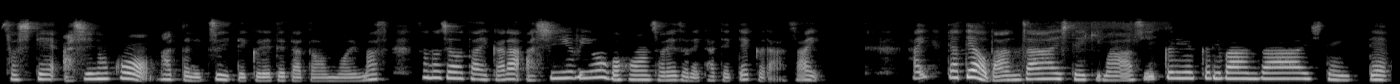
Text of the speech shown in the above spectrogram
そして足の甲、マットについてくれてたと思います。その状態から足指を5本それぞれ立ててください。はい。では手を万歳していきます。ゆっくりゆっくり万歳していって、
